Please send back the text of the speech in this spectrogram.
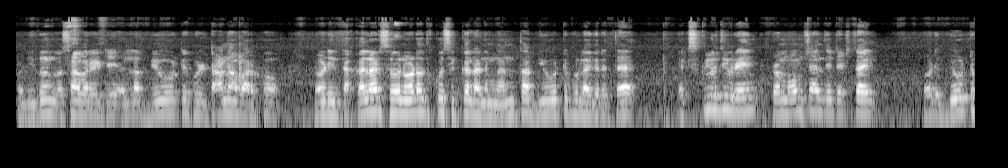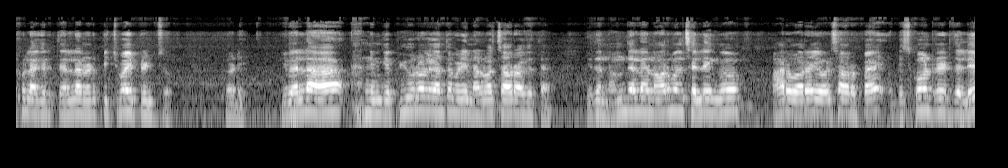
ನೋಡಿ, ಇದೊಂದು ಹೊಸ ವೆರೈಟಿ ಎಲ್ಲ ಬ್ಯೂಟಿಫುಲ್ ಟಾನಾ ವರ್ಕು ನೋಡಿ, ಇಂಥ ಕಲರ್ಸು ನೋಡೋದಕ್ಕೂ ಸಿಕ್ಕಲ್ಲ. ನಿಮ್ಗೆ ಅಂಥ ಬ್ಯೂಟಿಫುಲ್ ಆಗಿರುತ್ತೆ. Exclusive range from Om Shanti textile ನೋಡಿ ಬ್ಯೂಟಿಫುಲ್ ಆಗಿರುತ್ತೆ. ಎಲ್ಲ ನೋಡಿ ಪಿಚ್ ಬೈ ಪ್ರಿಂಟ್ಸು ನೋಡಿ, ಇವೆಲ್ಲ ನಿಮಗೆ ಪ್ಯೂರ್ ಒಳಗೆ ಅಂತ ಬಿಡಿ, ನಲ್ವತ್ತು ಸಾವಿರ ಆಗುತ್ತೆ. ಇದು ನಮ್ಮದೆಲ್ಲ ನಾರ್ಮಲ್ ಸೆಲ್ಲಿಂಗು ಆರೂವರೆ, ಏಳು ಸಾವಿರ ರೂಪಾಯಿ. ಡಿಸ್ಕೌಂಟ್ ರೇಟ್ದಲ್ಲಿ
